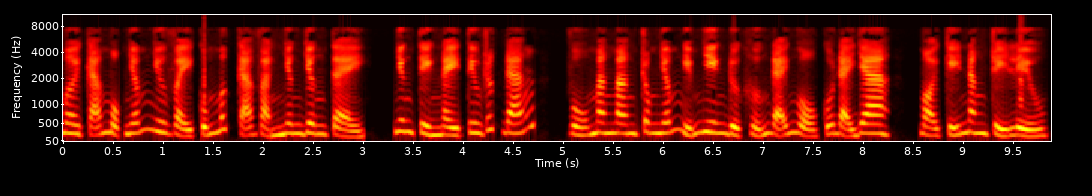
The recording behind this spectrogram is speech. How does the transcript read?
mời cả một nhóm như vậy cũng mất cả vạn nhân dân tệ, nhưng tiền này tiêu rất đáng, vụ mang mang trong nhóm nghiễm nhiên được hưởng đãi ngộ của đại gia, mọi kỹ năng trị liệu,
